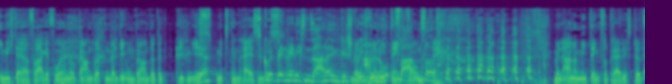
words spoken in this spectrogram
ich möchte eine Frage vorher noch beantworten, weil die unbeantwortet geblieben ist Ja. mit den Reisen. Ist gut, wenn wenigstens einer im Gespräch den roten Faden hat. Wenn einer mitdenkt, vertreibt es dort.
